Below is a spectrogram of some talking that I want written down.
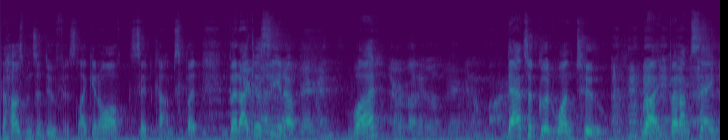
the husband's a doofus, like in all sitcoms. But but I just you know what? Everybody loves Raymond. That's a good one too, right? But I'm saying.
